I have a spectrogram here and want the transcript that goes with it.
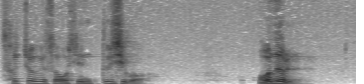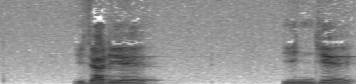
서쪽에서 오신 뜻이고 오늘 이 자리에 인재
